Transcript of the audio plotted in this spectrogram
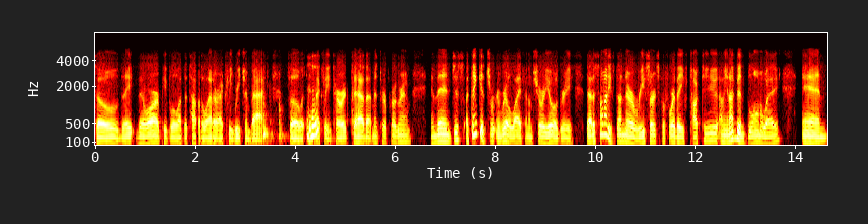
So they there are people at the top of the ladder actually reaching back. So it's mm-hmm. actually encouraged to have that mentor program. And then just I think it's in real life, and I'm sure you'll agree that if somebody's done their research before they've talked to you, I mean I've been blown away and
